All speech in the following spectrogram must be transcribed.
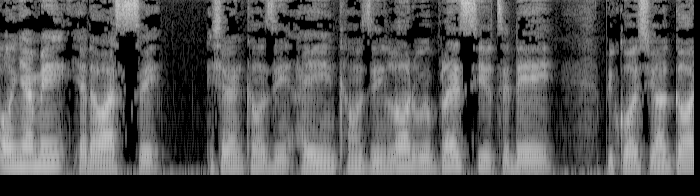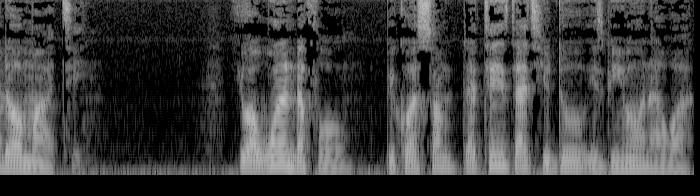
Onyame Ayin. Lord, we bless you today because you are God Almighty. You are wonderful because some the things that you do is beyond our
